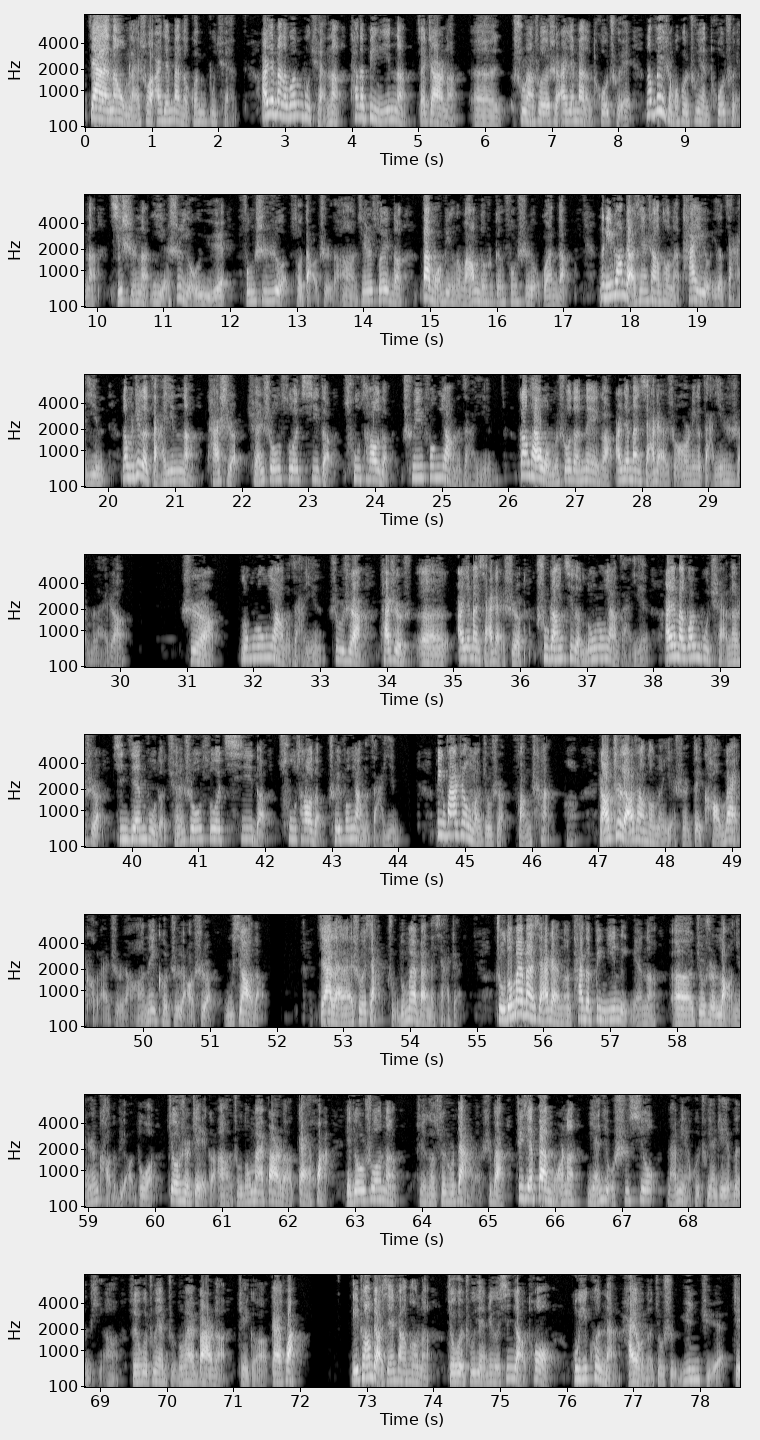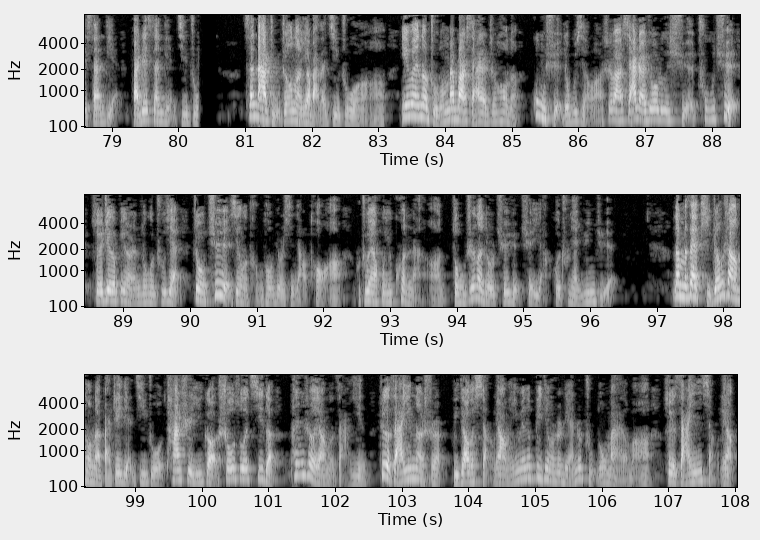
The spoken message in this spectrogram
接下来呢，我们来说二尖瓣的关闭不全。二尖瓣的关闭不全呢，它的病因呢，在这儿呢。呃，书上说的是二尖瓣的脱垂，那为什么会出现脱垂呢？其实呢，也是由于风湿热所导致的啊。其实，所以呢，瓣膜病呢，往往都是跟风湿有关的。那临床表现上头呢，它也有一个杂音。那么这个杂音呢，它是全收缩期的粗糙的吹风样的杂音。刚才我们说的那个二尖瓣狭窄的时候，那个杂音是什么来着？是。隆隆样的杂音是不是？它是呃二尖瓣狭窄是舒张期的隆隆样杂音，二尖瓣关闭不全呢是心尖部的全收缩期的粗糙的吹风样的杂音。并发症呢就是房颤啊，然后治疗上头呢也是得靠外科来治疗啊，内科治疗是无效的。接下来来说一下主动脉瓣的狭窄。主动脉瓣狭窄呢，它的病因里面呢，呃，就是老年人考的比较多，就是这个啊，主动脉瓣的钙化，也就是说呢，这个岁数大了，是吧？这些瓣膜呢年久失修，难免会出现这些问题啊，所以会出现主动脉瓣的这个钙化。临床表现上头呢，就会出现这个心绞痛、呼吸困难，还有呢就是晕厥这三点。把这三点记住，三大主征呢要把它记住啊，因为呢主动脉瓣狭窄之后呢。供血就不行了，是吧？狭窄之后，这个血出不去，所以这个病人就会出现这种缺血性的疼痛，就是心绞痛啊，会出现呼吸困难啊。总之呢，就是缺血缺氧，会出现晕厥。那么在体征上头呢，把这一点记住，它是一个收缩期的喷射样的杂音。这个杂音呢是比较的响亮的，因为它毕竟是连着主动脉的嘛啊，所以杂音响亮。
